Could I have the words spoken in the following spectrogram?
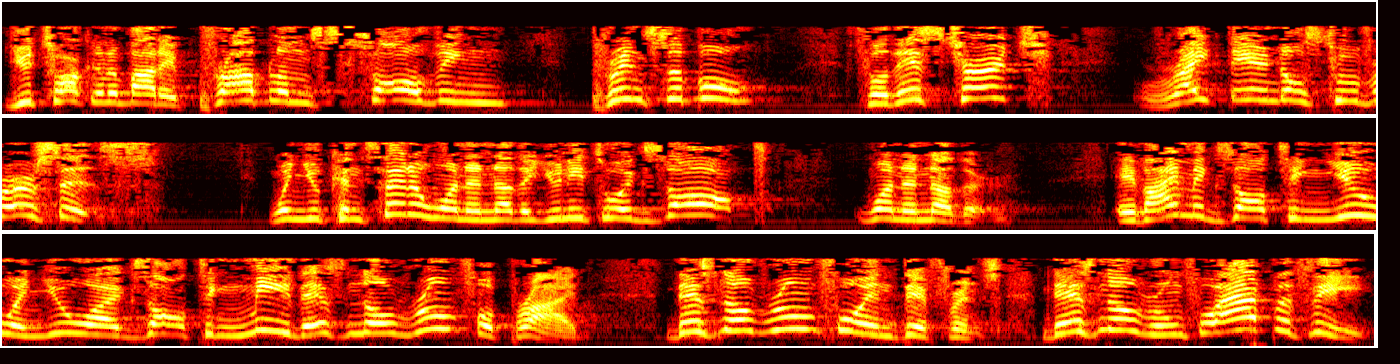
You're talking about a problem solving principle for this church? Right there in those two verses. When you consider one another, you need to exalt one another. If I'm exalting you and you are exalting me, there's no room for pride. There's no room for indifference. There's no room for apathy.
